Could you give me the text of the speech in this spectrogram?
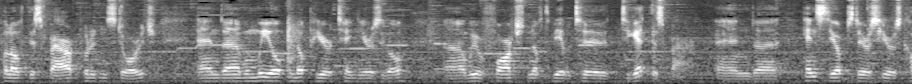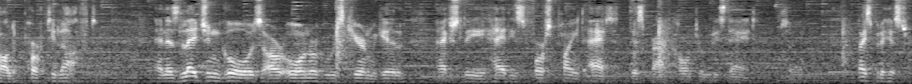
pull out this bar, put it in storage. And uh, when we opened up here 10 years ago, uh, we were fortunate enough to be able to, to get this bar. And uh, hence the upstairs here is called a Purty Loft. And as legend goes, our owner, who is Kieran McGill, actually had his first pint at this bar counter with his dad. So, nice bit of history.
